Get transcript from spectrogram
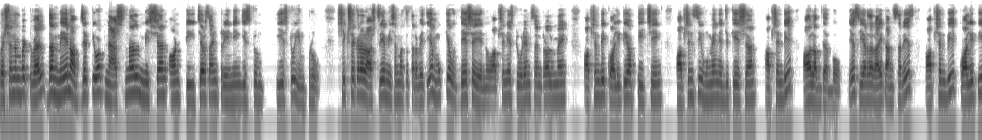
question number 12 the main objective of national mission on teachers and training is to is to improve ಶಿಕ್ಷಕರ ರಾಷ್ಟ್ರೀಯ ಮಿಷನ್ ಮತ್ತು ತರಬೇತಿಯ ಮುಖ್ಯ ಉದ್ದೇಶ ಏನು option A students enrolment option B quality of teaching option C women education option D all of the above yes here the right answer is option B quality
